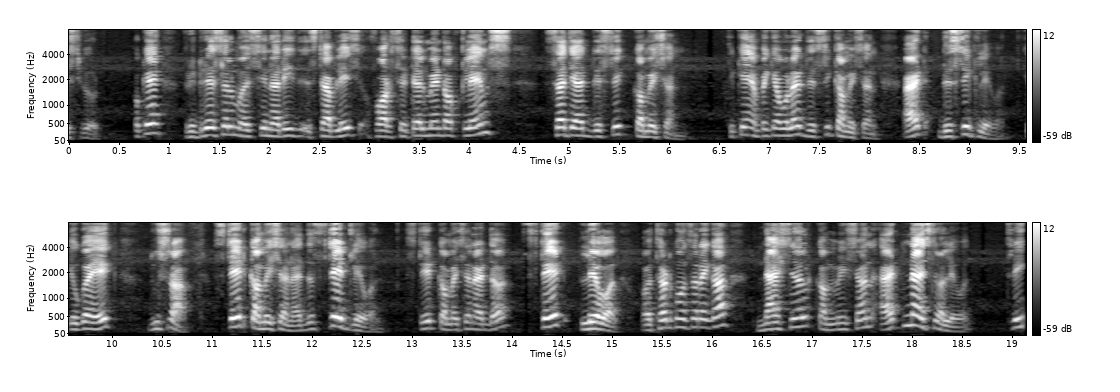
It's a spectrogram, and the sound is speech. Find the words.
dispute okay? Redressal machinery established for settlement of claims, such as district commission. ठीक है? यहाँ पे क्या बोला है? District commission at district level होगा एक। दूसरा state commission at the state level state commission at the state level और थर्ड कौन सा रहेगा? National commission at national level three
